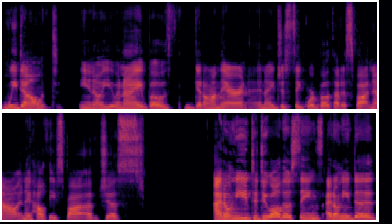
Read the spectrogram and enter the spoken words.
we don't. You know, you and I both get on there, and, and I just think we're both at a spot now in a healthy spot of just, I don't need to do all those things. I don't need to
